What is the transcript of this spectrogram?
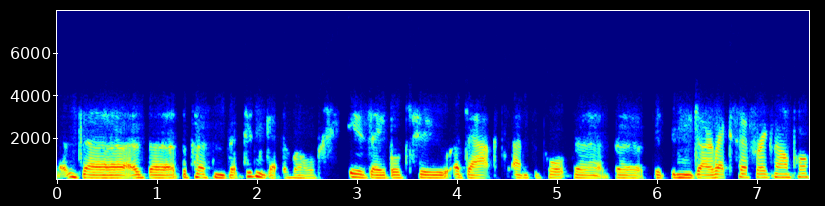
the the the person that didn't get the role is able to adapt and support the, the the new director, for example,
